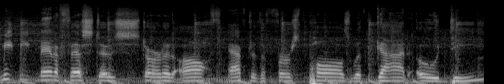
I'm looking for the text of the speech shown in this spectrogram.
Meat Beat Manifestos started off after the first pause with God OD.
